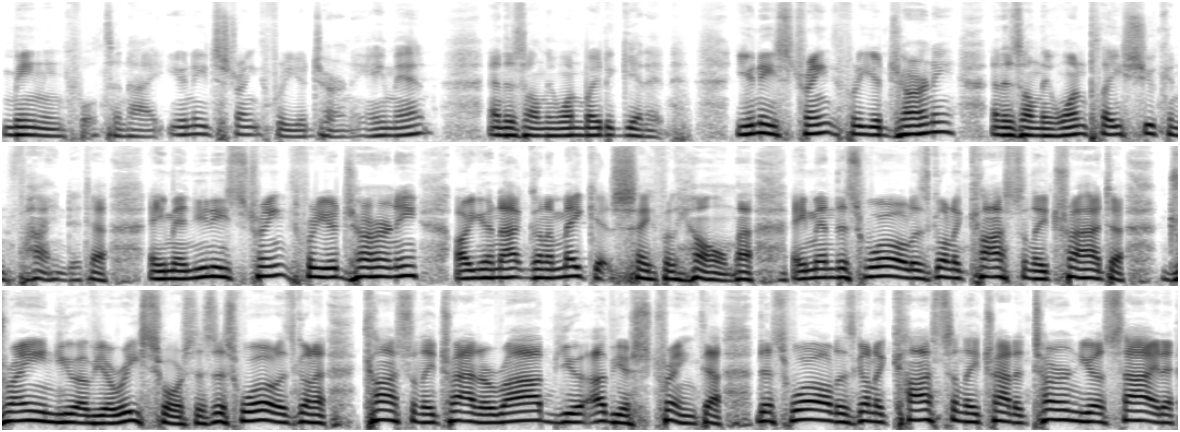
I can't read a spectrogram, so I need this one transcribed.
meaningful tonight. You need strength for your journey. Amen. And there's only one way to get it. You need strength for your journey, and there's only one place you can find it. Uh, amen. You need strength for your journey, or you're not going to make it safely home home. Uh, amen. This world is going to constantly try to drain you of your resources. This world is going to constantly try to rob you of your strength. Uh, this world is going to constantly try to turn you aside and,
